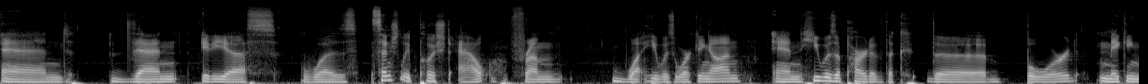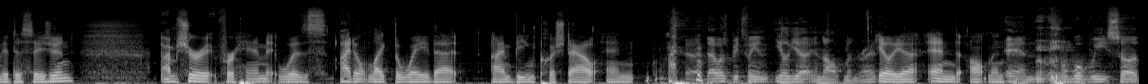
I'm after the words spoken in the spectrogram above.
and then Idias was essentially pushed out from what he was working on, and he was a part of the the board making the decision. I'm sure it, for him it was I don't like the way that I'm being pushed out, and Uh, that was between Ilya and Altman, right? Ilya and Altman. And from what we saw,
